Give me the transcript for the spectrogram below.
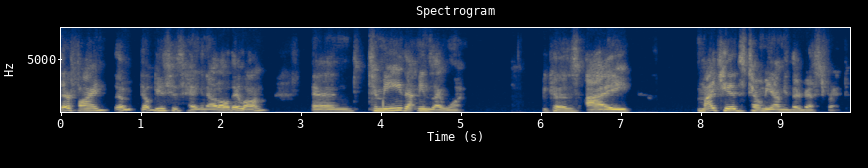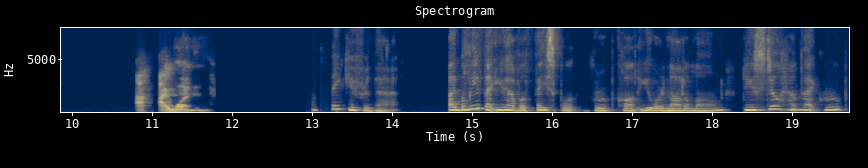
they're fine. They'll, they'll be just hanging out all day long. And to me, that means I won because I, my kids tell me I'm their best friend. I, I won. Thank you for that. I believe that you have a Facebook group called You Are Not Alone. Do you still have that group?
